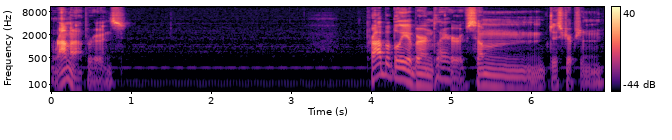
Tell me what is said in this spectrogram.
Ramunap Ruins. Probably a burn player of some description.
